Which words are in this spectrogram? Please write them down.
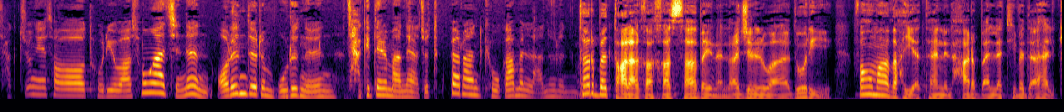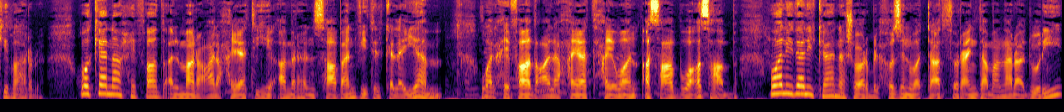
작중에서 도리와 송아지는 어른들은 모르는 자기들만의 아주 특별한 교감을 나누는 تربط علاقة خاصة بين العجل ودوري فهما ضحيتان للحرب التي بدأها الكبار وكان حفاظ المرء على حياته أمرا صعبا في تلك الأيام والحفاظ على حياة حيوان أصعب وأصعب ولذلك نشعر بالحزن والتأثر عندما نرى دوري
